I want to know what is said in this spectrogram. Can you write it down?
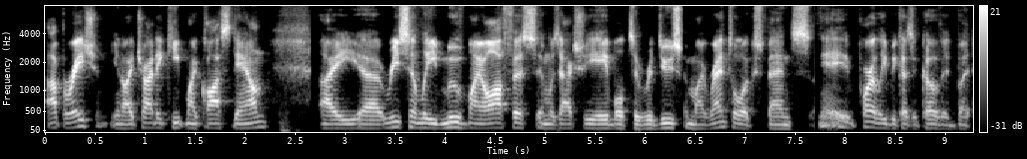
operation. You know, I try to keep my costs down. I uh, recently moved my office and was actually able to reduce my rental expense, eh, partly because of COVID, but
